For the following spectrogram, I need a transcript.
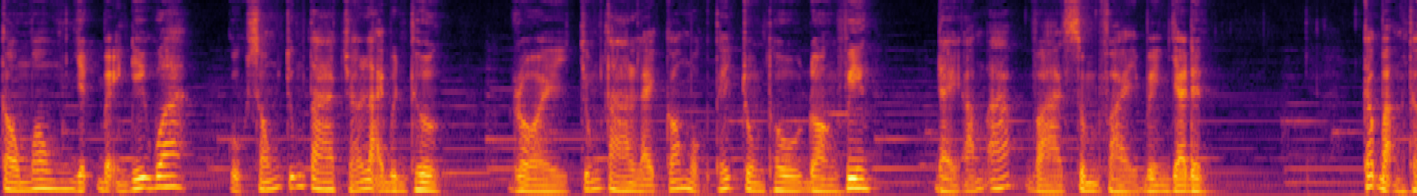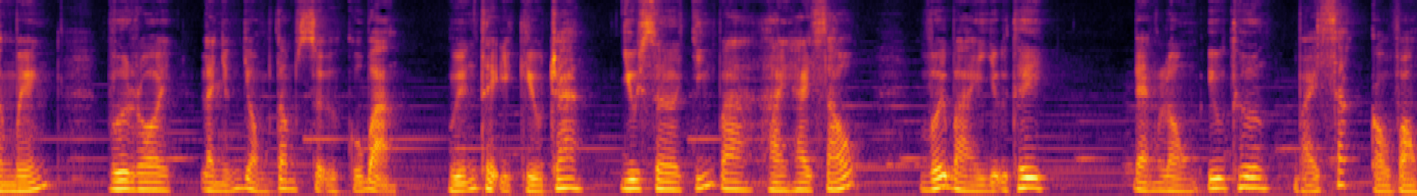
Cầu mong dịch bệnh đi qua, cuộc sống chúng ta trở lại bình thường rồi chúng ta lại có một Tết Trung Thu đoàn viên đầy ấm áp và xung vầy bên gia đình. Các bạn thân mến, vừa rồi là những dòng tâm sự của bạn Nguyễn Thị Kiều Trang, user 93226 với bài dự thi Đàn lòng yêu thương bãi sắc cầu vòng.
